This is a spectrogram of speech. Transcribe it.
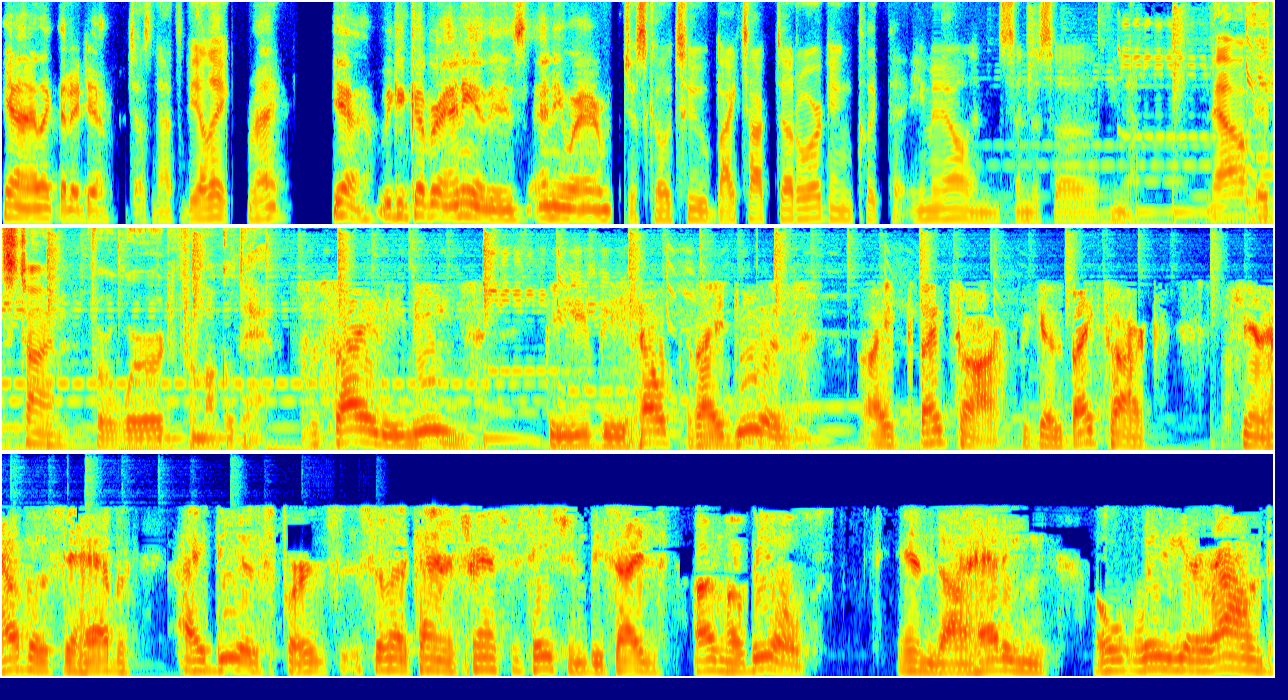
Yeah, I like that idea. It doesn't have to be a lake. Right. Yeah, we could cover any of these anywhere. Just go to biketalk.org and click the email and send us a email. Now it's time for a word from Uncle Dan. Society needs the the help of ideas like Bike Talk because Bike Talk can help us to have ideas for some other kind of transportation besides automobiles and uh, having a way to get around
